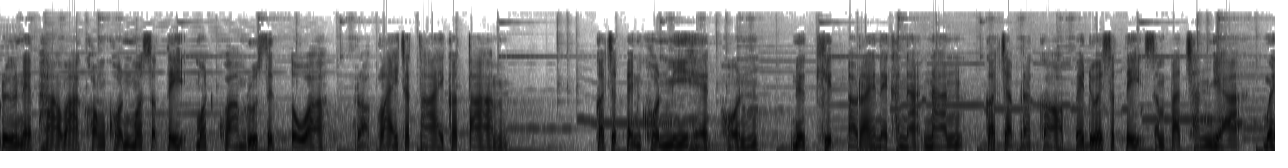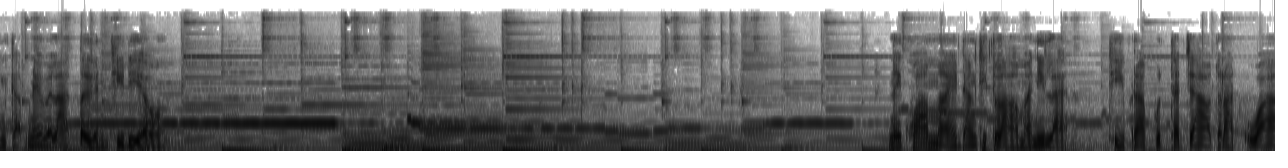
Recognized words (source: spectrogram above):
หรือในภาวะของคนหมดสติหมดความรู้สึกตัว เพราะใกล้จะตายก็ตาม ก็จะเป็นคนมีเหตุผล นึกคิดอะไรในขณะนั้นก็จะประกอบไปด้วยสติสัมปชัญญะเหมือนกับในเวลาตื่นทีเดียว ในความหมายดังที่กล่าวมานี่แหละ ที่พระพุทธเจ้าตรัสว่า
